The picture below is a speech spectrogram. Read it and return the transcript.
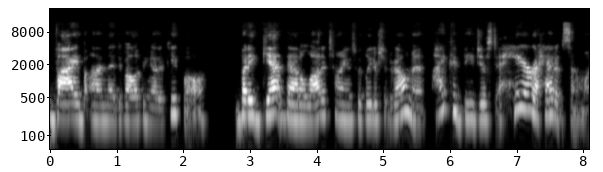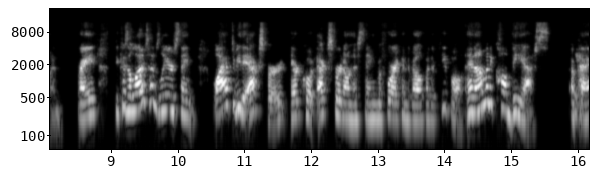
vibe on the developing other people, but I get that a lot of times with leadership development, I could be just a hair ahead of someone, right? Because a lot of times leaders think, well, I have to be the expert, air quote, expert on this thing before I can develop other people. And I'm going to call BS. Okay. Yeah.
